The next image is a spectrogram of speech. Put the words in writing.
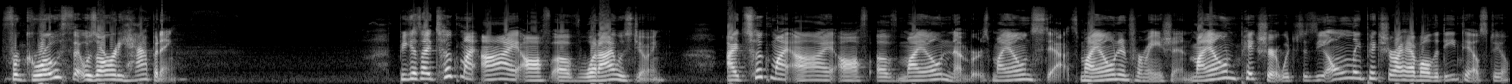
for growth that was already happening. Because I took my eye off of what I was doing. I took my eye off of my own numbers, my own stats, my own information, my own picture, which is the only picture I have all the details to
